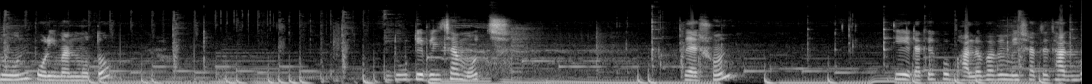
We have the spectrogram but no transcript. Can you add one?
নুন পরিমাণ মতো। দু টেবিল চামচ বেসন দিয়ে এটাকে খুব ভালোভাবে মেশাতে থাকব।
